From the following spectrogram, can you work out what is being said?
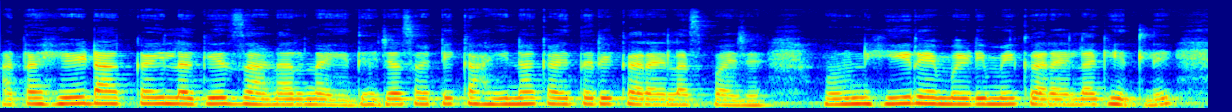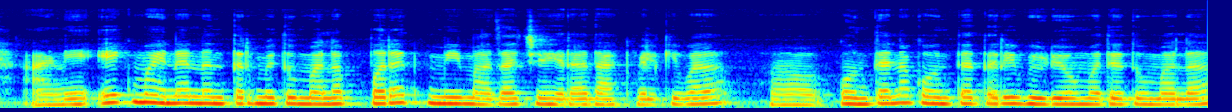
आता हे डाग काही लगेच जाणार नाहीत. ह्याच्यासाठी काही ना काहीतरी करायलाच पाहिजे. म्हणून ही रेमेडी मी करायला घेतली आणि एक महिन्यानंतर मी तुम्हाला परत मी माझा चेहरा दाखवेल किंवा कोणत्या ना कोणत्या तरी व्हिडिओमध्ये तुम्हाला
